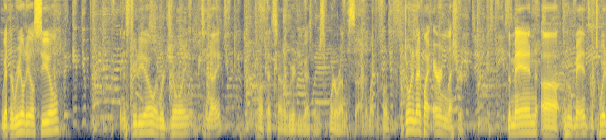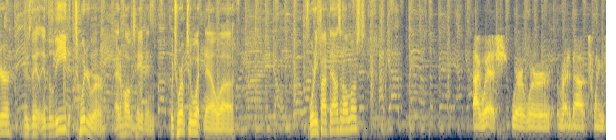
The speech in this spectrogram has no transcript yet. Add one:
We got the Real Deal Seal in the studio, and we're joined tonight. I don't know if that sounded weird to you guys, but I just went around the side of the microphone. We're joined tonight by Aaron Lesher, the man uh, who manages the Twitter, who's the, the lead Twitterer at Hogs Haven, which we're up to what now? Uh, 45,000 almost? I wish we're we're right about twenty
